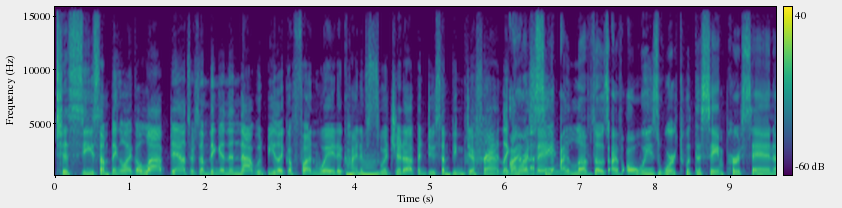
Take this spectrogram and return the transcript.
to see something like a lap dance or something, and then that would be like a fun way to kind of switch it up and do something different. Like you Mm-hmm. I were honestly, saying. I love those. I've always worked with the same person.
